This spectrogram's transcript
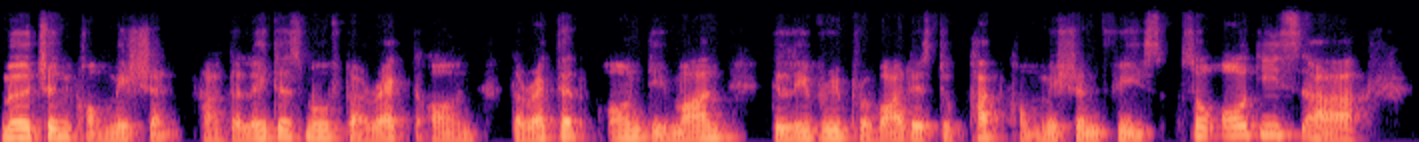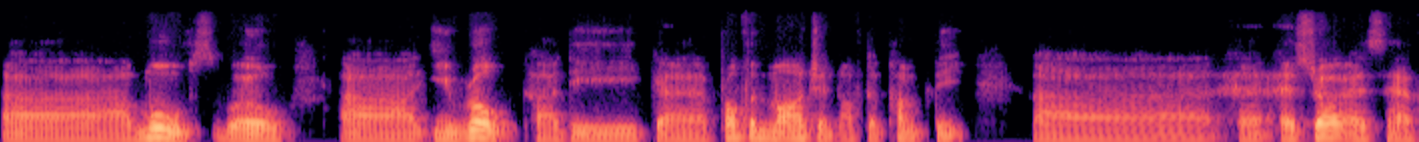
merchant commission. the latest move direct on directed on-demand delivery providers to cut commission fees. So all these moves will uh, erode uh, the uh, profit margin of the company, as well as have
